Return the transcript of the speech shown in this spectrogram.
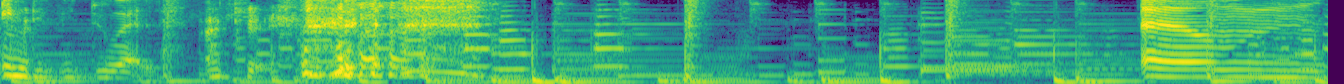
individuell. Okay. ähm,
